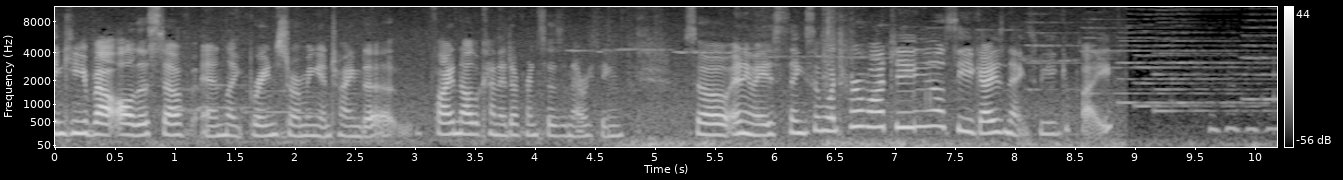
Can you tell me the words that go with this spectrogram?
thinking about all this stuff and like brainstorming and trying to find all the kind of differences and everything. So anyways, thanks so much for watching. I'll see you guys next week. Bye.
